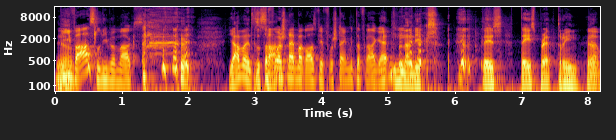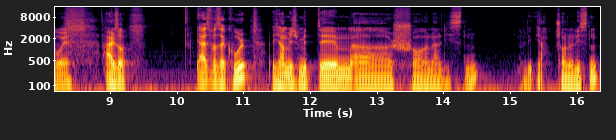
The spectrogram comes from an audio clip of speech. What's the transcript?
Wie ja. war's, lieber Max? ja, war Das davor interessant. schneiden wir raus, wir steigen mit der Frage ein. Na, nix. Da ist, da ist Prep drin. Ja. Jawohl. Also, ja, es war sehr cool. Ich habe mich mit dem äh, Journalisten, ja, Journalisten,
